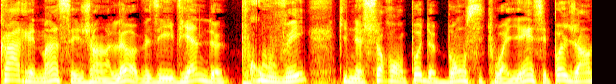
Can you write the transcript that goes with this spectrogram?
carrément ces gens-là? Ils viennent de prouver qu'ils ne seront pas de bons citoyens. C'est pas le genre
